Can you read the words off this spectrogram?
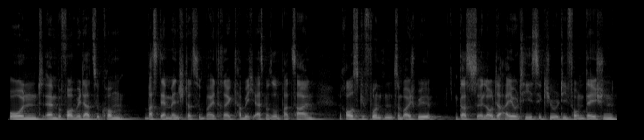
Und ähm, bevor wir dazu kommen, was der Mensch dazu beiträgt, habe ich erstmal so ein paar Zahlen rausgefunden. Zum Beispiel, dass äh, laut der IoT Security Foundation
